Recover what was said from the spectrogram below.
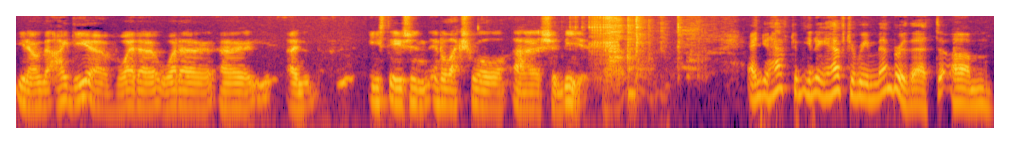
you know the idea of what a what a, a an East Asian intellectual uh, should be. And you have to you know you have to remember that um,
